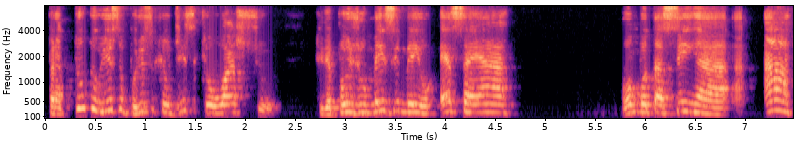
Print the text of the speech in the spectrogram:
para tudo isso, por isso que eu disse que eu acho que depois de um mês e meio, essa é a, vamos botar assim, a, a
